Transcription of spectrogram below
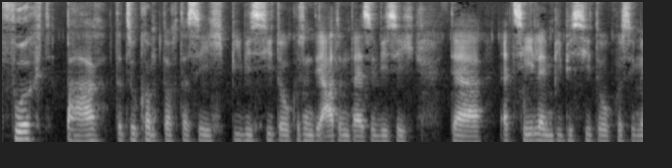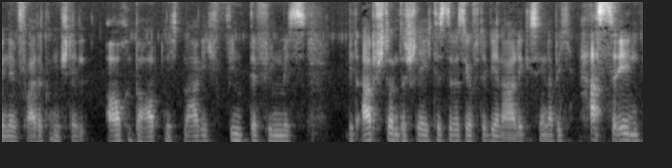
furchtbar. Dazu kommt noch, dass ich BBC-Dokus und die Art und Weise, wie sich der Erzähler in BBC-Dokus immer in den Vordergrund stellt, auch überhaupt nicht mag. Ich finde, der Film ist mit Abstand das Schlechteste, was ich auf der Biennale gesehen habe. Ich hasse ihn.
